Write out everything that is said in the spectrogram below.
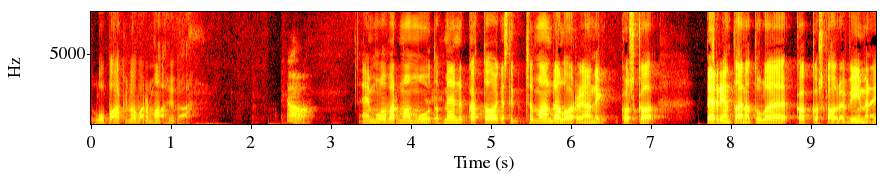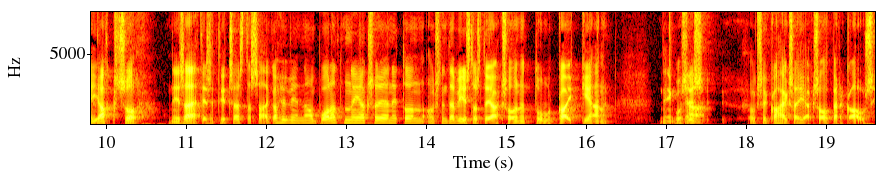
lupaa kyllä varmaan hyvää. Joo. Ei mulla varmaan muuta. Menen nyt katsoa oikeasti se Mandalorian, niin koska perjantaina tulee kakkoskauden viimeinen jakso, niin sä ehtisit itse asiassa tässä aika hyvin. Ne on puolen tunnin jaksoja ja niitä on, onko niitä 15 jaksoa nyt tullut kaikkiaan? Niin kuin siis, onko se kahdeksan jaksoa per kausi?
